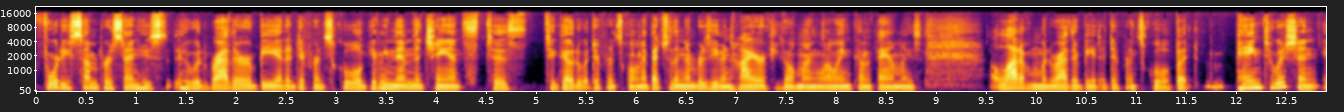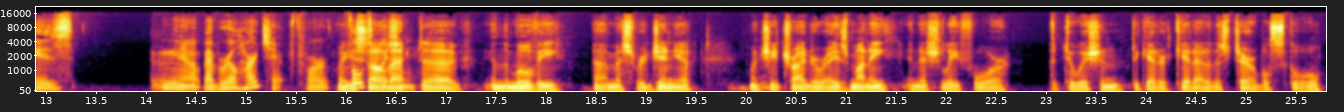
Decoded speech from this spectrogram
40 some percent who's, who would rather be at a different school, giving them the chance to to go to a different school. And I bet you the number is even higher if you go among low income families. A lot of them would rather be at a different school, but paying tuition is, you know, a real hardship for well, full you saw tuition. that uh, in the movie uh, Miss Virginia when she tried to raise money initially for the tuition to get her kid out of this terrible school.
